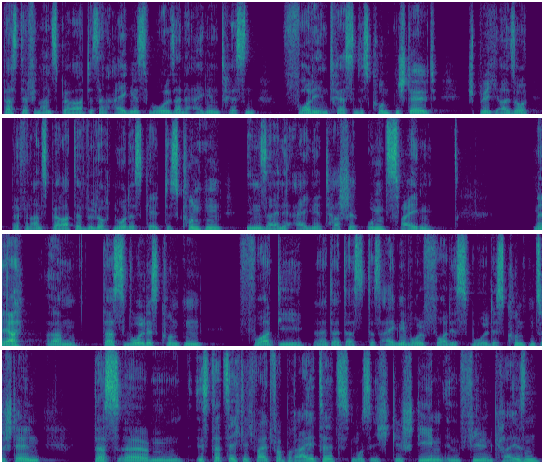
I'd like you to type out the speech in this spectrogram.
dass der Finanzberater sein eigenes Wohl, seine eigenen Interessen vor die Interessen des Kunden stellt. Sprich also, der Finanzberater will doch nur das Geld des Kunden in seine eigene Tasche umzweigen. Naja, ähm, das Wohl des Kunden vor die, äh, das, das eigene Wohl vor das Wohl des Kunden zu stellen, das ähm, ist tatsächlich weit verbreitet, muss ich gestehen, in vielen Kreisen.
